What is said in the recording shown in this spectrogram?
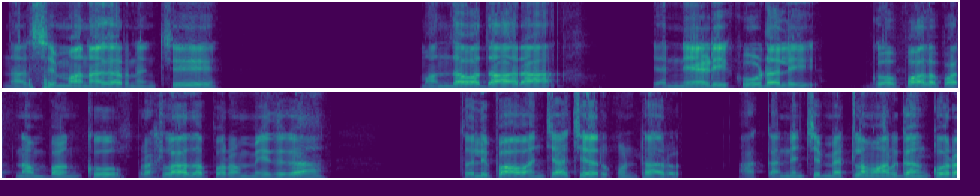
నరసింహనగర్ నుంచి మందవధార ఎన్ఏడి కూడలి గోపాలపట్నం బంకు ప్రహ్లాదపురం మీదుగా తొలిపావంచ చేరుకుంటారు. అక్కడి నుంచి మెట్ల మార్గం కూర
